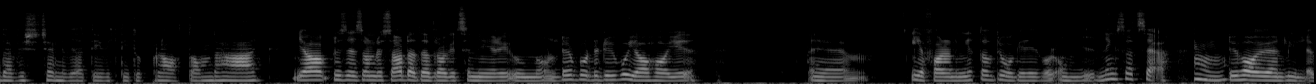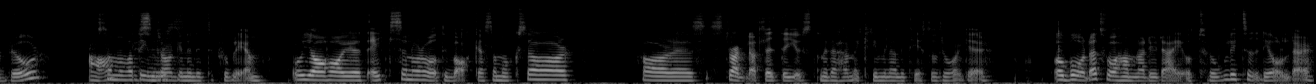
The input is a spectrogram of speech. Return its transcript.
därför känner vi att det är viktigt att prata om det här. Ja, precis som du sa att det har dragit sig ner i ung ålder. Både du och jag har ju eh, erfarenhet av droger i vår omgivning så att säga. Mm. Du har ju en lillebror Ja, som har varit precis. indragen i lite problem. Och jag har ju ett ex sedan några år tillbaka som också har, har eh, strugglat lite just med det här med kriminalitet och droger. Och båda två hamnade ju där i otroligt tidig ålder.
